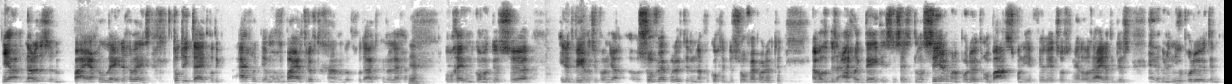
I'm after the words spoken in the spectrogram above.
Ja, nou dat is een paar jaar geleden geweest. Tot die tijd, wat ik eigenlijk, om een paar jaar terug te gaan, om dat goed uit te kunnen leggen. Ja. Op een gegeven moment kwam ik dus uh, in het wereldje van ja, softwareproducten. En dan verkocht ik dus softwareproducten. En wat ik dus eigenlijk deed, is het lanceren van een product op basis van die affiliates. Zoals ik net al zei, dat ik dus, hey, we hebben een nieuw product en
